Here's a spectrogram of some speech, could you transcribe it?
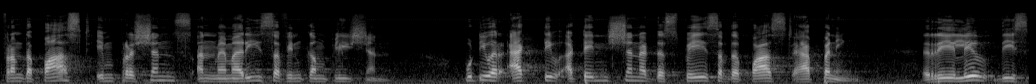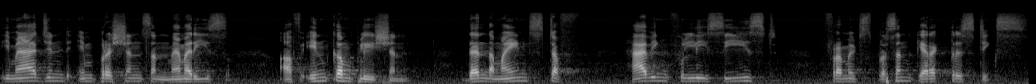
from the past impressions and memories of incompletion. Put your active attention at the space of the past happening. Relive these imagined impressions and memories of incompletion. Then the mind stuff, having fully ceased from its present characteristics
